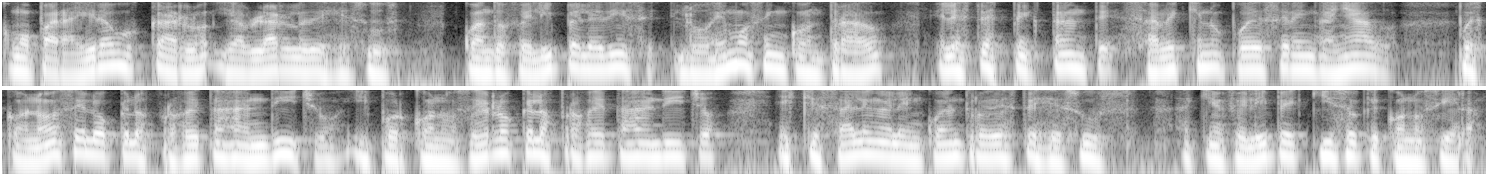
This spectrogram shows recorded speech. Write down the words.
como para ir a buscarlo y hablarle de Jesús. Cuando Felipe le dice, lo hemos encontrado, él está expectante, sabe que no puede ser engañado, pues conoce lo que los profetas han dicho, y por conocer lo que los profetas han dicho, es que salen al encuentro de este Jesús, a quien Felipe quiso que conociera.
